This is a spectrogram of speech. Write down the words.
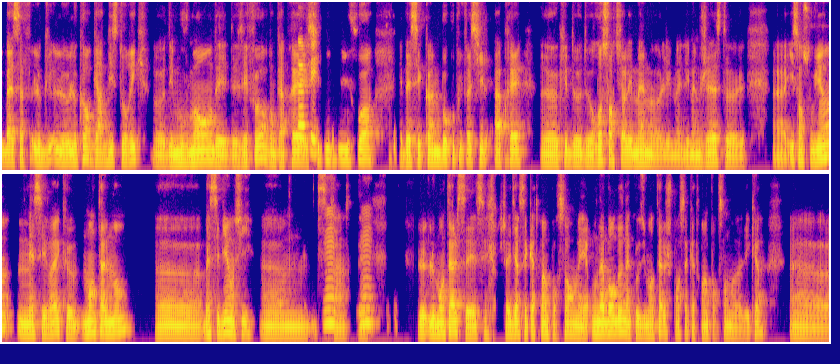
bah, ça, le, le, le corps garde l'historique euh, des mouvements, des, des efforts. Donc après, oublie une fois, eh ben, c'est quand même beaucoup plus facile après que de, de ressortir les mêmes, les, mêmes- les mêmes gestes. Il s'en souvient, mais c'est vrai que mentalement, bah, c'est bien aussi. Euh, le, le mental, c'est, j'allais dire, c'est 80%, mais on abandonne à cause du mental, je pense, à 80% des cas. Euh,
